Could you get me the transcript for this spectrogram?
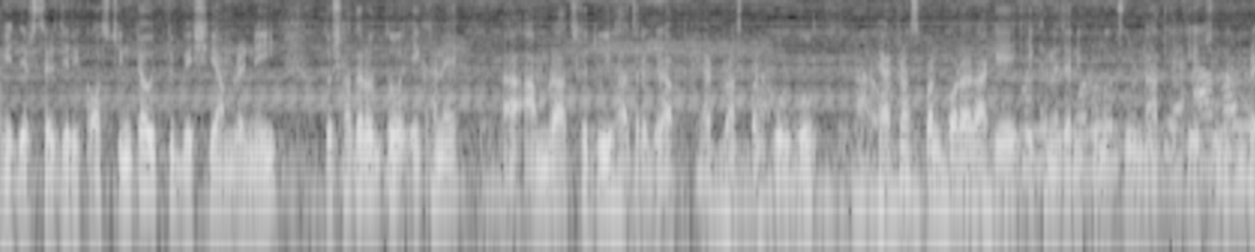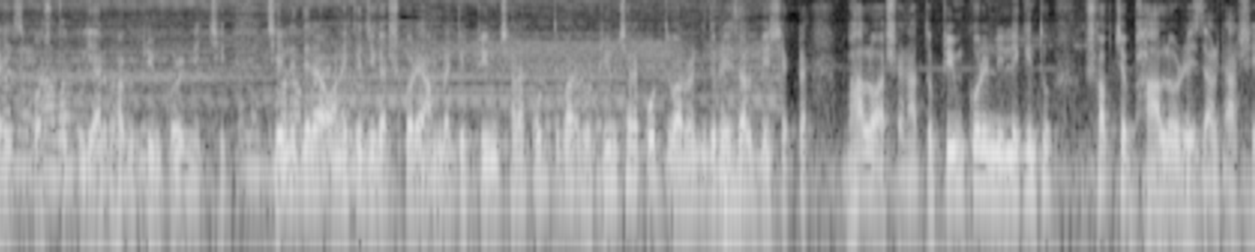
মেয়েদের সার্জারি কস্টিংটাও একটু বেশি আমরা নেই। তো সাধারণত এখানে আমরা আজকে দুই হাজার গ্রাফ হেয়ার ট্রান্সপ্লান্ট করব। হেয়ার ট্রান্সপ্লান্ট করার আগে এখানে জানি কোনো চুল না থাকে, এর জন্য আমরা স্পষ্ট ক্লিয়ারভাবে ট্রিম করে নিচ্ছি। ছেলেদেরা অনেকে জিজ্ঞাসা করে আমরা কি ট্রিম ছাড়া করতে পারব? ট্রিম ছাড়া করতে পারব না, কিন্তু রেজাল্ট বেশি একটা ভালো আসে না। তো ট্রিম করে নিলে কিন্তু সবচেয়ে ভালো রেজাল্ট আসে।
